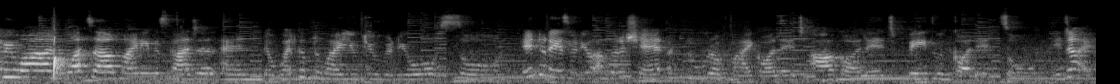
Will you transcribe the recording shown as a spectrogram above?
everyone, what's up? My name is Kajal and welcome to my YouTube video. So in today's video, I'm going to share a tour of my college, our college, Bethune College. So enjoy!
